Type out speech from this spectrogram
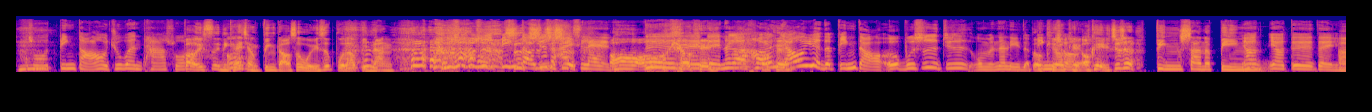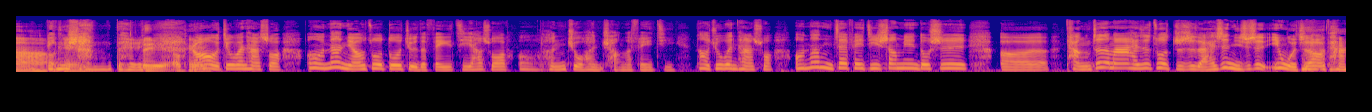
他说冰岛，然后我就问他说不，好意思，你刚才讲冰岛的时候，我以为是葡萄比浪。不是不是冰岛 就是 Iceland，对对对对，那个很遥远的冰岛，而不是就是我们那里的冰城。OK 就是冰山的冰。要要对对对，啊冰山对对 OK。然后我就问他说：“哦，那你要坐多久的飞机？”他说：“哦，很久很长的飞机。”那我就问他说：“哦，那你在飞机上面都是呃躺着的吗？还是坐直直的？还是你就是因为我知道他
